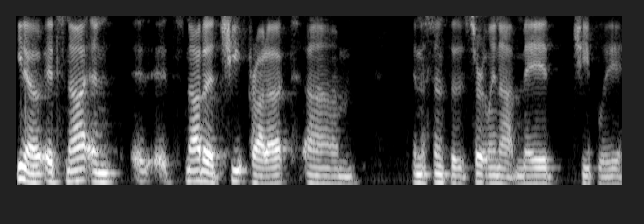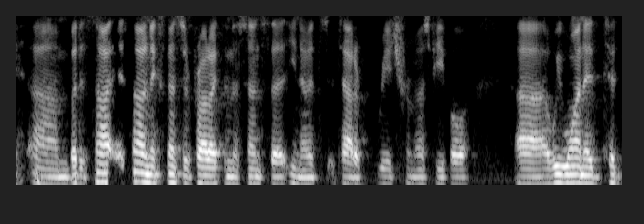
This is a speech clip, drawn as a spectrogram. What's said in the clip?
you know, it's not an it's not a cheap product um, in the sense that it's certainly not made cheaply, um, but it's not it's not an expensive product in the sense that you know it's it's out of reach for most people. Uh, we wanted to,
